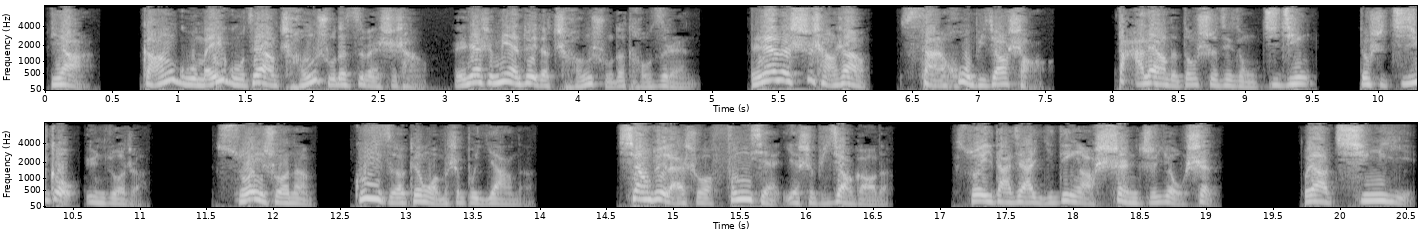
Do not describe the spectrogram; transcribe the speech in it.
第二，港股、美股这样成熟的资本市场，人家是面对的成熟的投资人，人家的市场上散户比较少，大量的都是这种基金，都是机构运作者，所以说呢，规则跟我们是不一样的，相对来说风险也是比较高的。所以大家一定要慎之又慎，不要轻易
